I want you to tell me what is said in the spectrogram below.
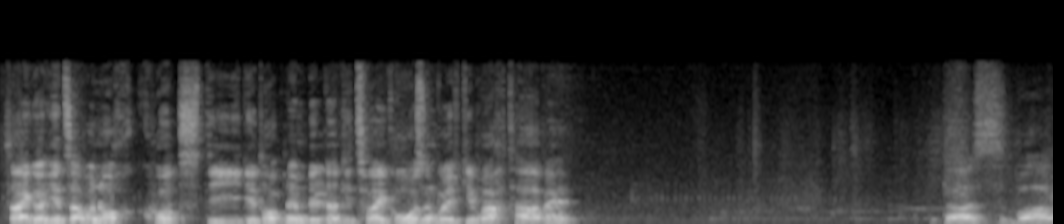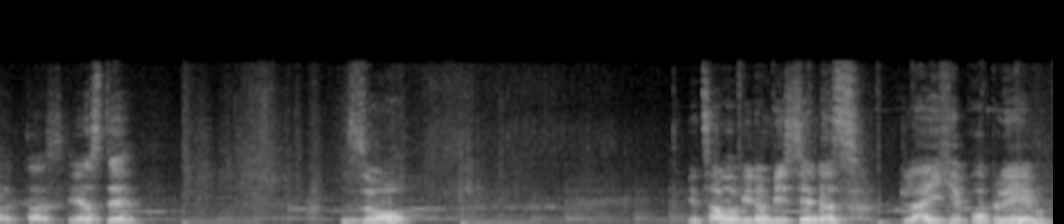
Ich zeige euch jetzt aber noch kurz die getrockneten Bilder, die zwei großen, wo ich gemacht habe. Das war das erste. So, Jetzt haben wir wieder ein bisschen das gleiche Problem.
